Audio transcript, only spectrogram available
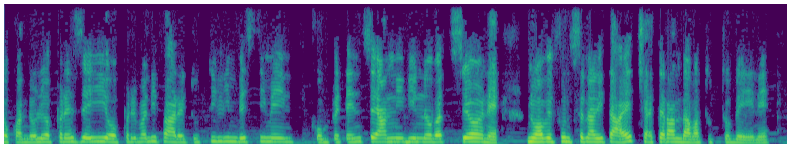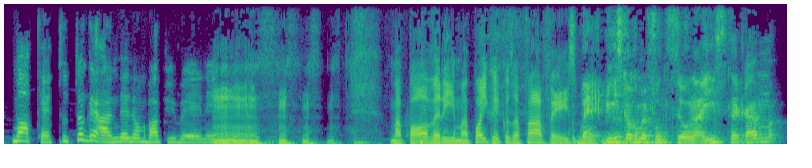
Facebook, quando le ho prese io, prima di fare tutti gli investimenti, competenze, anni di innovazione, nuove funzionalità, eccetera, andava tutto bene. Ma che è tutto grande non va più bene. Mm. ma poveri, ma poi che cosa fa Facebook? Beh, visto come funziona Instagram.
